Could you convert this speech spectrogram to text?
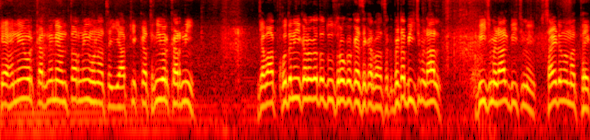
कहने और करने में अंतर नहीं होना चाहिए, आपकी कथनी और करनी। जब आप खुद नहीं करोगे तो दूसरों को कैसे करवा सको? बेटा, बीच में डाल, बीच में डाल, बीच में, साइड में मत फेंक।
